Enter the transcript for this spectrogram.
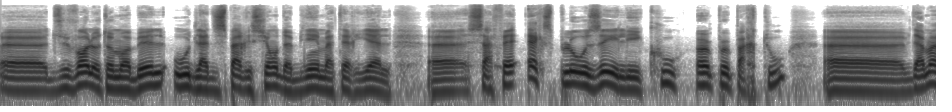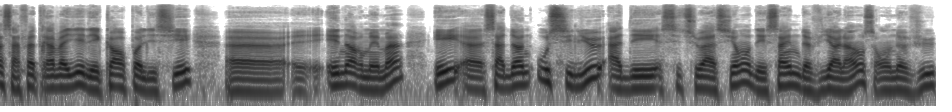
euh, du vol automobile ou de la disparition de biens matériels. Euh, ça fait exploser les coûts un peu partout. Euh, évidemment, ça fait travailler les corps policiers euh, énormément et euh, ça donne aussi lieu à des situations, des scènes de violence. On a vu,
